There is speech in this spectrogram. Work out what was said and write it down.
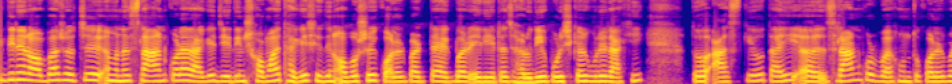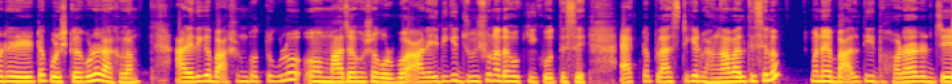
প্রত্যেক দিনের অভ্যাস হচ্ছে মানে স্নান করার আগে যেদিন সময় থাকে সেদিন অবশ্যই কলের পাড়টা একবার এরিয়াটা ঝাড়ু দিয়ে পরিষ্কার করে রাখি। তো আজকেও তাই স্নান করব এখন তো কলের পাড়ের এরিয়াটা পরিষ্কার করে রাখলাম। আর এদিকে বাসনপত্রগুলো মাজা ঘষা করব। আর এইদিকে জুইসোনা দেখো কি করতেছে। একটা প্লাস্টিকের ভাঙা বালতি ছিল মানে বালতি ধরার যে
